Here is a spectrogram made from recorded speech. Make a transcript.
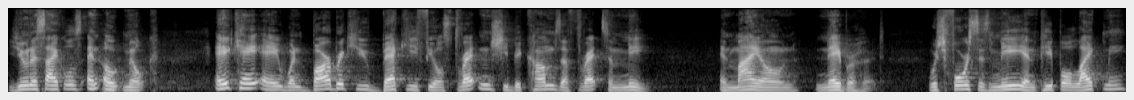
unicycles and oat milk, aka when barbecue Becky feels threatened, she becomes a threat to me in my own neighborhood, which forces me and people like me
